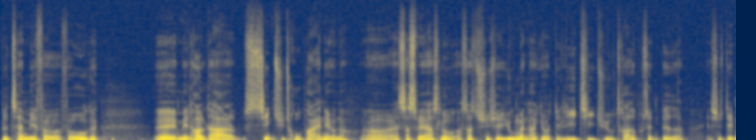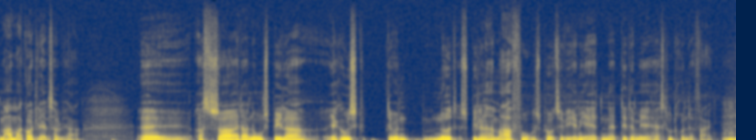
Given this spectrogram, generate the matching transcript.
blev taget med for, for Åke, øh, med et hold, der har sindssygt tro på egne evner, og er så svære at slå, og så synes jeg, at Julemand har gjort det lige 10, 20, 30 procent bedre. Jeg synes, det er et meget, meget godt landshold, vi har. Øh, og så er der nogle spillere, jeg kan huske, det var noget, spillerne havde meget fokus på til VM i 18, at det der med at have slutrundeerfaring. Mm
